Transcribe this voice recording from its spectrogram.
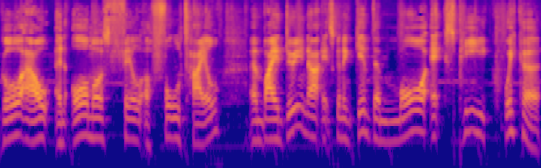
go out and almost fill a full tile. And by doing that, it's going to give them more XP quicker.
